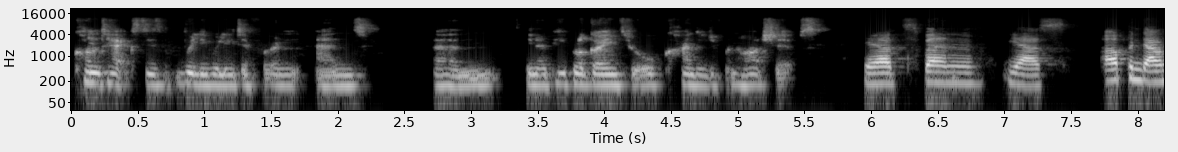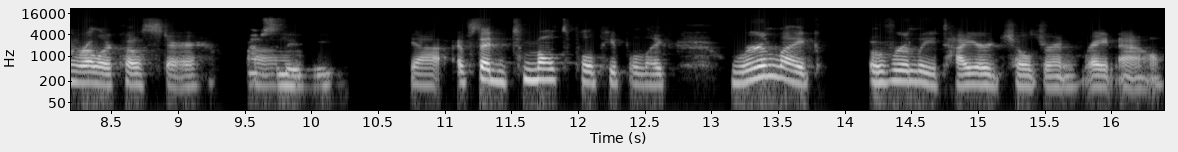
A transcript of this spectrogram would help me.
context is really really different, and um, you know people are going through all kinds of different hardships. Yeah, it's been yes up and down roller coaster. Um, Absolutely. Um, yeah, I've said to multiple people like we're like overly tired children right now.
